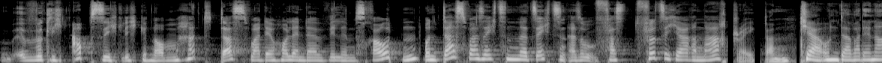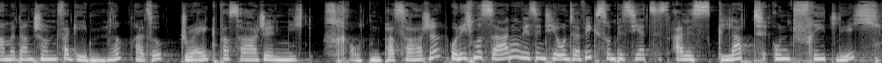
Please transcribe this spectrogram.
wirklich absichtlich genommen hat. Das war der Holländer Willems Rauten. Und das war 1616, also fast 40 Jahre nach Drake dann. Tja, und da war der Name dann schon vergeben. Ne? Also Drake-Passage, nicht Rauten-Passage. Und ich muss sagen, wir sind hier unterwegs und bis jetzt ist alles glatt und friedlich.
